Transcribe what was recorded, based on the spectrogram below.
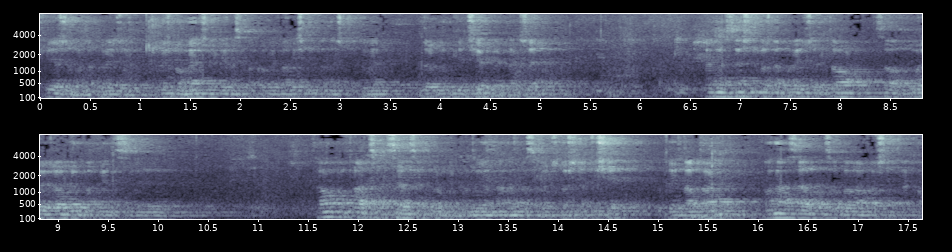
świeże, można powiedzieć, w którymś momencie, kiedy rozpakowywaliśmy, ciepłe, także w pewnym sensie można powiedzieć, że to, co góry robią, a więc e, całą pracę serca, którą wykonują dla nas na społeczności, a dzisiaj tutaj dla Pań, ona zaowocowała właśnie taką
